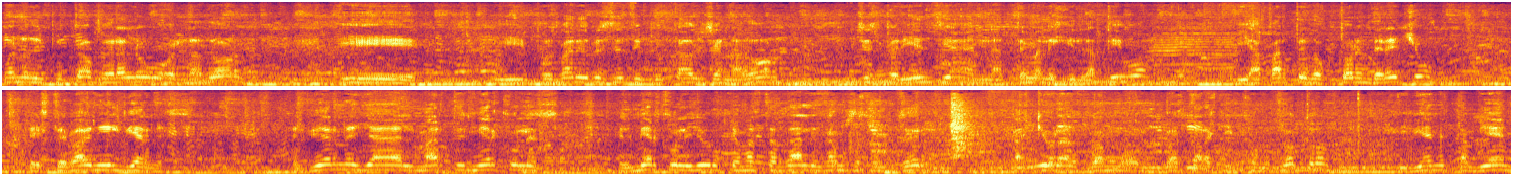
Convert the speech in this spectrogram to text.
bueno, diputado federal, luego gobernador, y pues varias veces diputado y senador, mucha experiencia en el tema legislativo y aparte doctor en Derecho, este, va a venir el viernes. El viernes ya, el martes, miércoles, el miércoles yo creo que más tardar les vamos a conocer a qué horas va a estar aquí con nosotros y viene también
